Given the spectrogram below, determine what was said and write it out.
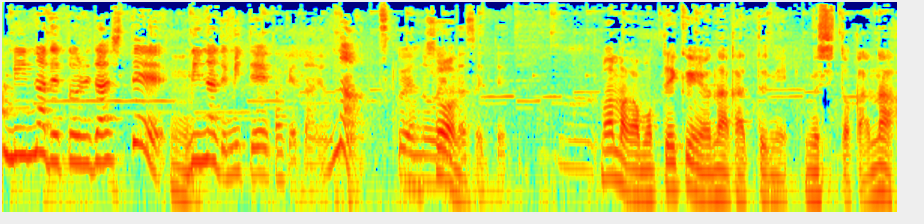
らみんなで取り出して、うんみんなで見て絵描けたんよな。机の上に出せて。ママが持っていくんよな、勝手に。虫とかな。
